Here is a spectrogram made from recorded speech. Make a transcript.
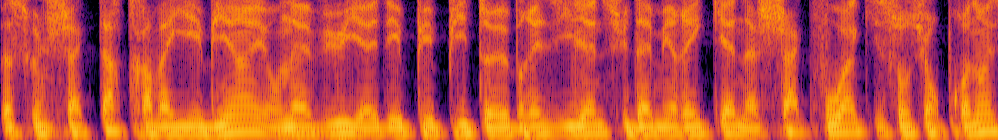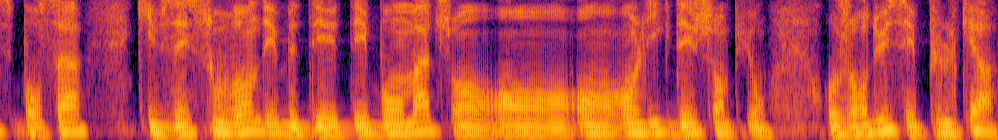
parce que le Shakhtar travaillait bien et on a vu il y a des pépites euh, brésiliennes, sud-américaines à chaque fois qui sont surprenants et c'est pour ça qu'ils faisaient souvent des, des, des bons matchs en, en, en, Ligue des Champions. Aujourd'hui c'est plus le cas.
